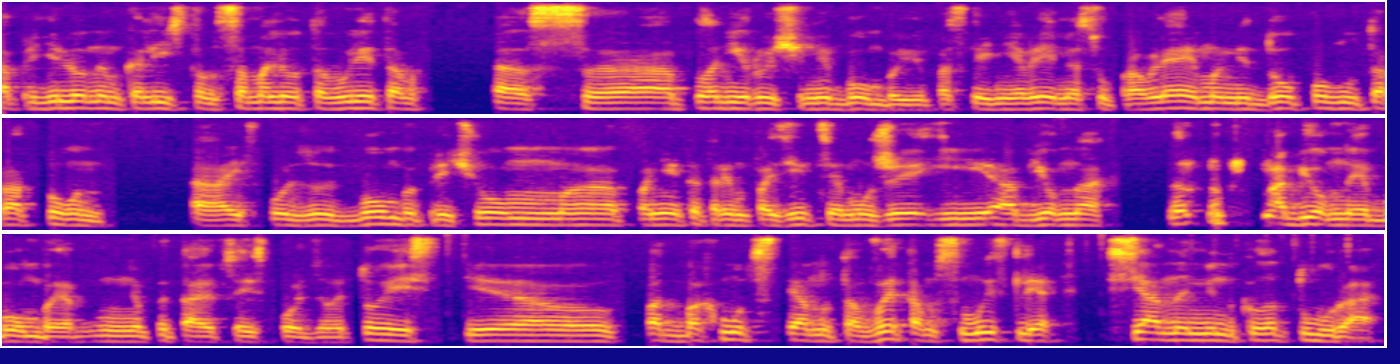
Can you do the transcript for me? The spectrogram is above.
определенным количеством самолетов, вылетов э, с планирующими бомбами. В последнее время с управляемыми до полутора тонн используют бомбы, причем по некоторым позициям уже и объемно объемные бомбы пытаются использовать. То есть под Бахмут стянута в этом смысле вся номенклатура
